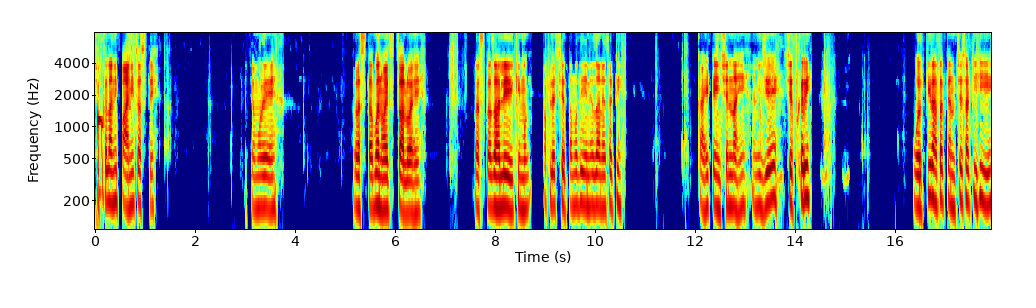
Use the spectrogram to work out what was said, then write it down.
चिखल आणि पाणीच असते. त्याच्यामुळे रस्ता बनवायचा चालू आहे. रस्ता झाले की मग आपल्या शेतामध्ये येण्या जाण्यासाठी काही टेन्शन नाही आणि जे शेतकरी वरती राहतात त्यांच्यासाठीही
